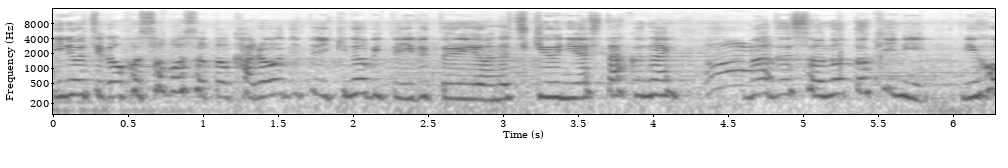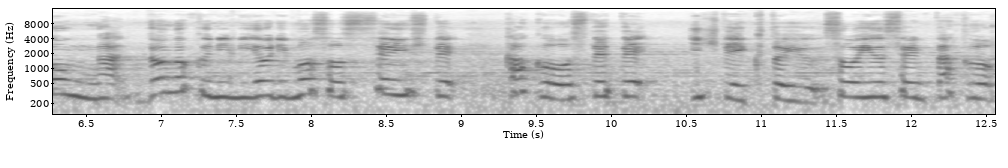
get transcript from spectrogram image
命が細々とかろうじて生き延びているというような地球にはしたくない。まずその時に日本がどの国によりも率先して核を捨てて生きていくというそういう選択を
